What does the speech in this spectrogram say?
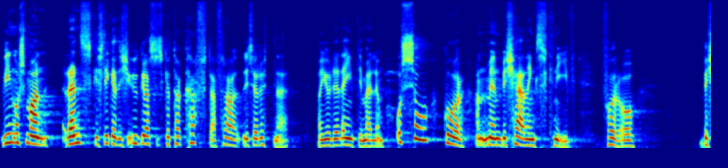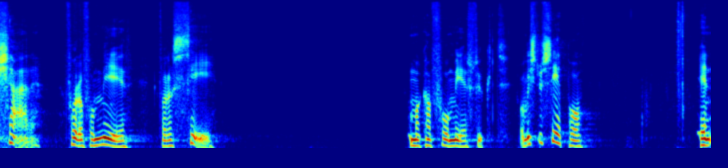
Vingårdsmannen rensker slik at ikke ugresset skal ta krafta fra disse røttene. Han gjør det rent imellom. Og så går han med en beskjæringskniv for å beskjære, for å få mer, for å se om man kan få mer frukt. Og hvis du ser på en,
